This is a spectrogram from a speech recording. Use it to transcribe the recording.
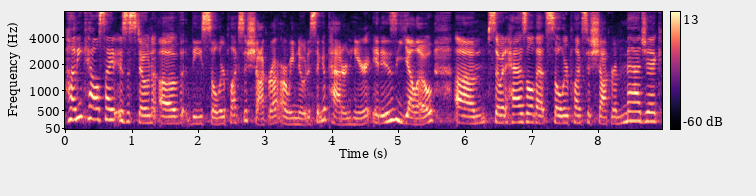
Honey calcite is a stone of the solar plexus chakra. Are we noticing a pattern here? It is yellow. Um, so it has all that solar plexus chakra magic,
